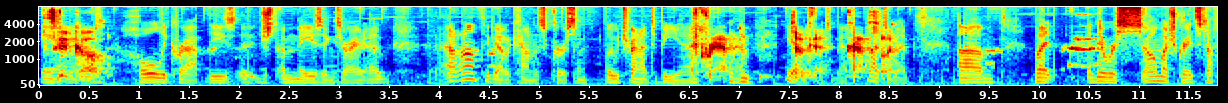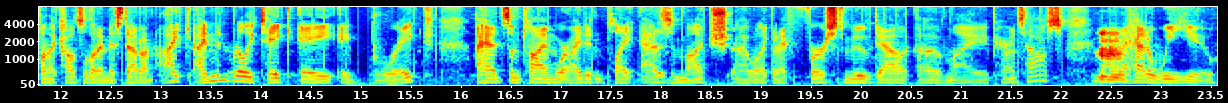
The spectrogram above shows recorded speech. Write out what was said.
It's good call. Holy crap! These uh, just amazing. Sorry, I, I don't think that'll count as cursing, but we try not to be uh, crap. yeah, okay. not too bad. Crap's not too bad. Um, but there was so much great stuff on that console that I missed out on. I, I didn't really take a, a break. I had some time where I didn't play as much. Uh, like when I first moved out of my parents' house, Mm-hmm. I had a Wii U.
